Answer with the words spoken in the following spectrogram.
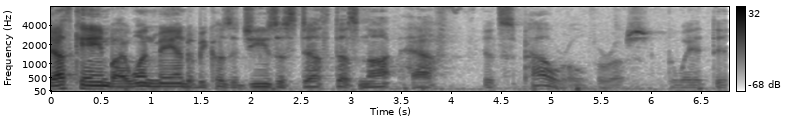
death came by one man, but because of Jesus, death does not have its power over us the way it did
